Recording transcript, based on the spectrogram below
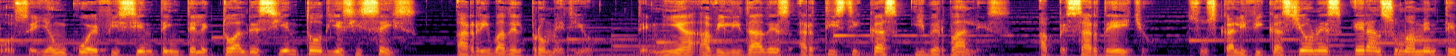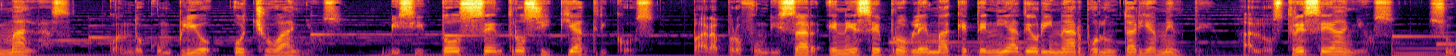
poseía un coeficiente intelectual de 116, arriba del promedio. Tenía habilidades artísticas y verbales. A pesar de ello, sus calificaciones eran sumamente malas. Cuando cumplió 8 años, visitó centros psiquiátricos para profundizar en ese problema que tenía de orinar voluntariamente. A los 13 años, su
